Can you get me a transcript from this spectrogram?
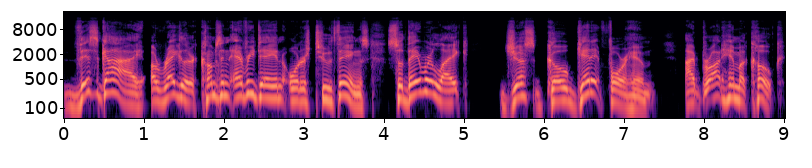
this guy, a regular, comes in every day and orders two things. So they were like, just go get it for him. I brought him a Coke,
